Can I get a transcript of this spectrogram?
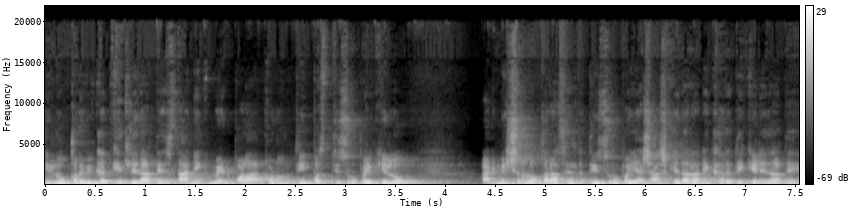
ती लोकर विकत घेतली जाते. स्थानिक मेंढपाळाकडून ती पस्तीस रुपये किलो आणि मिश्र लोकर असेल तर तीस रुपये या शासकीय दराने खरेदी केली जाते.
